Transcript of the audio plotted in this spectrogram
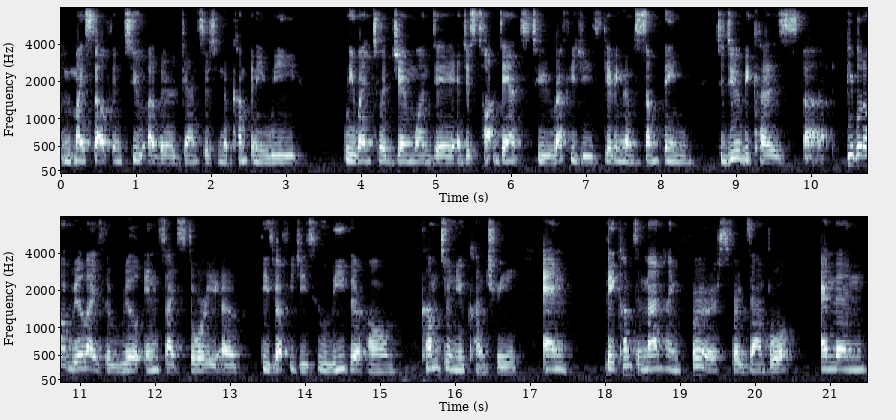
myself and two other dancers from the company, we we went to a gym one day and just taught dance to refugees, giving them something to do because uh, people don't realize the real inside story of these refugees who leave their home, come to a new country, and they come to Mannheim first, for example, and then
